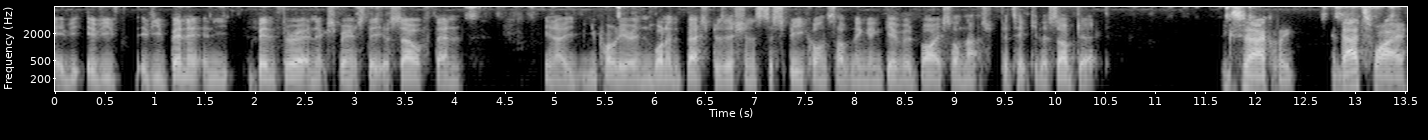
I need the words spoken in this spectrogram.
if you if you've if you've been it and been through it and experienced it yourself then you know you probably are in one of the best positions to speak on something and give advice on that particular subject. Exactly. And that's why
